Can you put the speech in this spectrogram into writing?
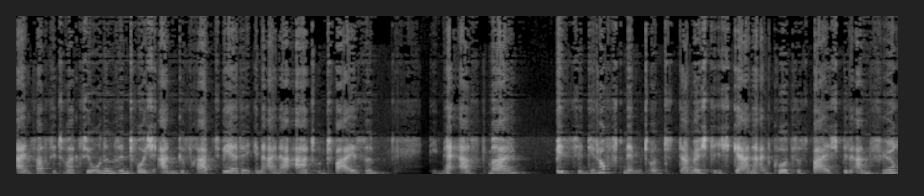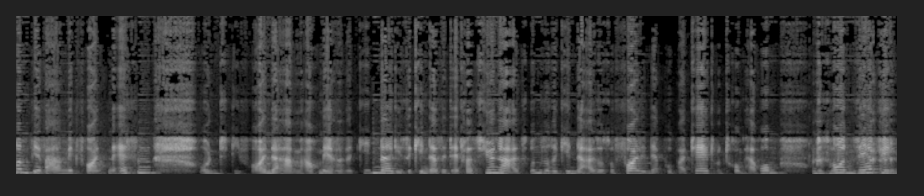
einfach Situationen sind, wo ich angefragt werde in einer Art und Weise, die mir erstmal bisschen die Luft nimmt. Und da möchte ich gerne ein kurzes Beispiel anführen. Wir waren mit Freunden essen und die Freunde haben auch mehrere Kinder. Diese Kinder sind etwas jünger als unsere Kinder, also so voll in der Pubertät und drumherum. Und es wurden sehr viel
